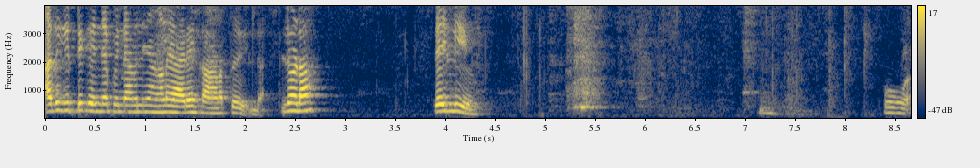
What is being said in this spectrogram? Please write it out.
അത് കിട്ടിക്കഴിഞ്ഞാൽ പിന്നെ അവന് ഞങ്ങളെ ആരെയും കാണത്തുമില്ല ഇല്ലോടാ? ഇല്ലയോ? പോവാ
